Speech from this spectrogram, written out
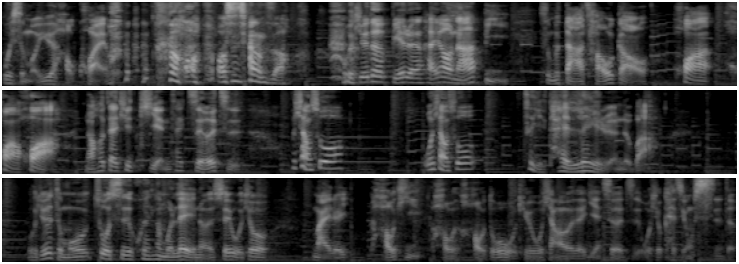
为什么？因为好快哦。哦，是这样子哦。我觉得别人还要拿笔什么打草稿、画画画，然后再去剪、再折纸。我想说，我想说，这也太累人了吧？我觉得怎么做事会那么累呢？所以我就。买了好几好好多，我觉得我想要的颜色纸，我就开始用湿的。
